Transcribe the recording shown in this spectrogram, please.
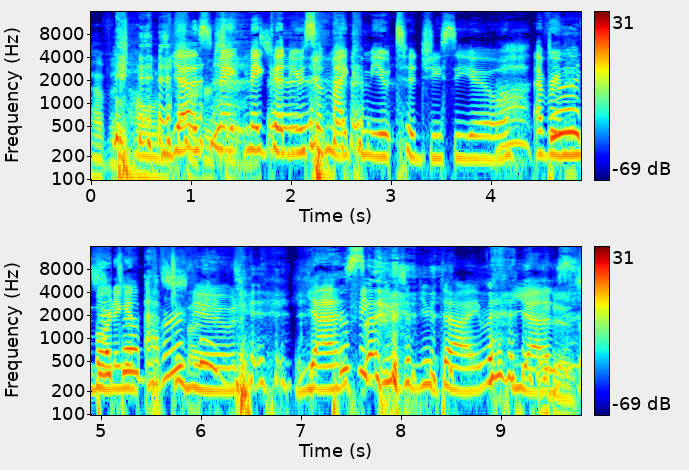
have atoned. for Yes, make sins. make good use of my commute to GCU every Dude, morning and afternoon. perfect- Yes. Perfect use of your time. Yes.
